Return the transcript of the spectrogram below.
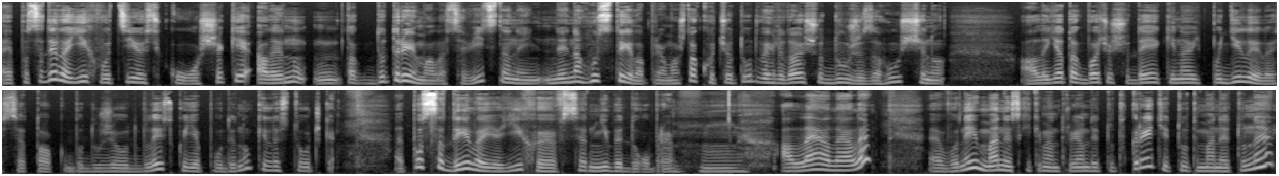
Е, Посадила їх в оці ось кошики, але ну так дотрималася відстани, не нагустила прямо ж так, хоча тут виглядає, що дуже загущено. Але я так бачу, що деякі навіть поділилися так, бо дуже от близько є поодинокі листочки. Е, Посадила я їх, е, все ніби добре. Але, але, але вони в мене, оскільки в мене троянди тут вкриті, тут в мене тунель.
